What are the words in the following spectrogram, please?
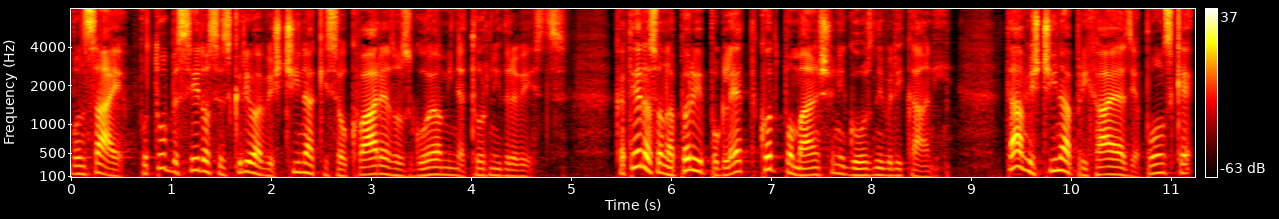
Bonsai, pod to besedo se skriva veščina, ki se ukvarja z vzgojo miniaturnih drevesc, katera so na prvi pogled kot pomanjšani gozdni velikani. Ta veščina prihaja iz Japonske,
